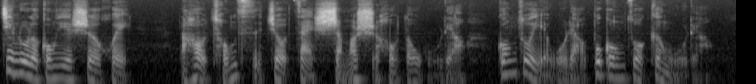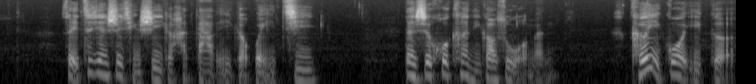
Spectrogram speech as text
进入了工业社会。然后从此就在什么时候都无聊，工作也无聊，不工作更无聊，所以这件事情是一个很大的一个危机。但是霍克尼告诉我们，可以过一个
